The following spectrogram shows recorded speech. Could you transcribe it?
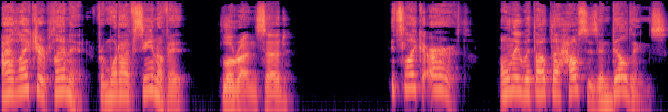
I like your planet, from what I've seen of it, Loren said. It's like Earth, only without the houses and buildings.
